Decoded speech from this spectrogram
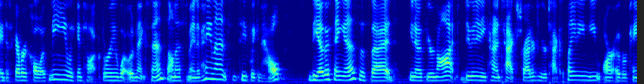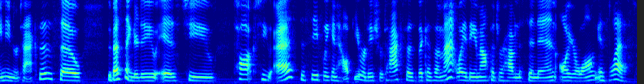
a discovery call with me. We can talk through what would make sense on estimated payments and see if we can help. The other thing is, is that, you know, if you're not doing any kind of tax strategy or tax planning, you are overpaying in your taxes. So the best thing to do is to talk to us to see if we can help you reduce your taxes because in that way the amount that you're having to send in all year long is less.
